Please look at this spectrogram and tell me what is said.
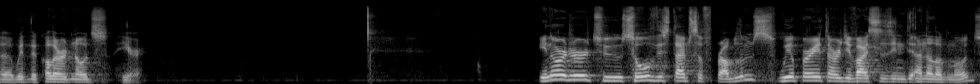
uh, with the colored nodes here. In order to solve these types of problems, we operate our devices in the analog mode.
